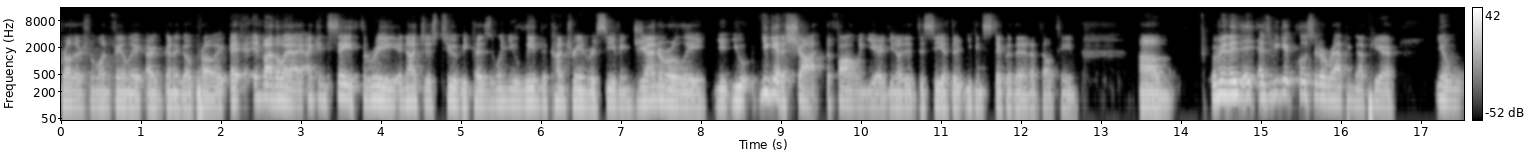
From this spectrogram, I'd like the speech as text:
brothers from one family are going to go pro. And by the way, I, I, can say three and not just two because when you lead the country in receiving, generally you you you get a shot the following year, you know, to, to see if you can stick with an NFL team. Um, I mean, it, it, as we get closer to wrapping up here, you know,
